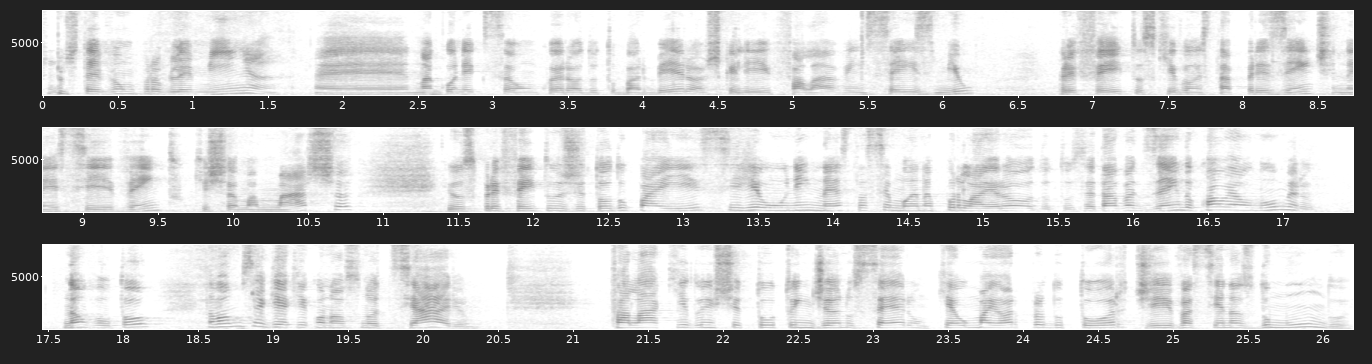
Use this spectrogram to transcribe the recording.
A gente teve um probleminha é, na conexão com Heródoto Barbeiro, acho que ele falava em 6 mil prefeitos que vão estar presentes nesse evento que chama Marcha. E os prefeitos de todo o país se reúnem nesta semana por lá. Heródoto, você estava dizendo qual é o número? Não voltou? Então vamos seguir aqui com o nosso noticiário falar aqui do Instituto Indiano Serum, que é o maior produtor de vacinas do mundo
